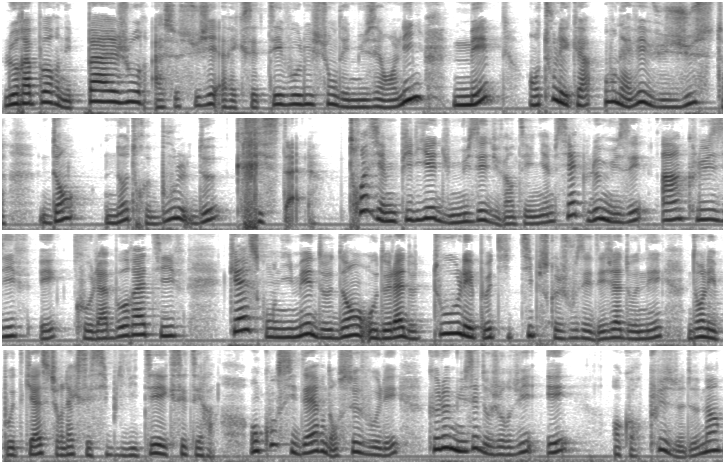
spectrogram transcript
Le rapport n'est pas à jour à ce sujet avec cette évolution des musées en ligne, mais en tous les cas, on avait vu juste dans notre boule de cristal. Troisième pilier du musée du XXIe siècle, le musée inclusif et collaboratif. Qu'est-ce qu'on y met dedans au-delà de tous les petits tips que je vous ai déjà donnés dans les podcasts sur l'accessibilité, etc. On considère dans ce volet que le musée d'aujourd'hui est, encore plus de demain,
